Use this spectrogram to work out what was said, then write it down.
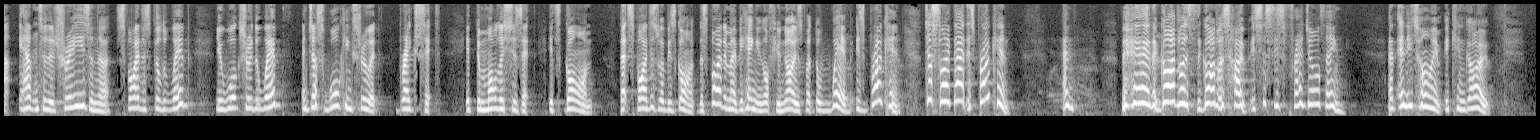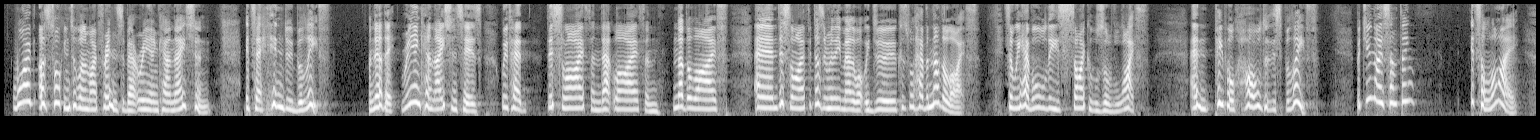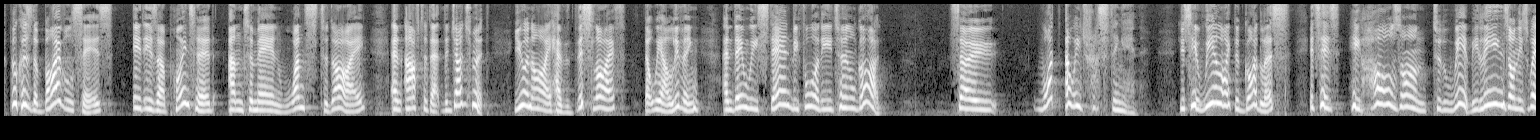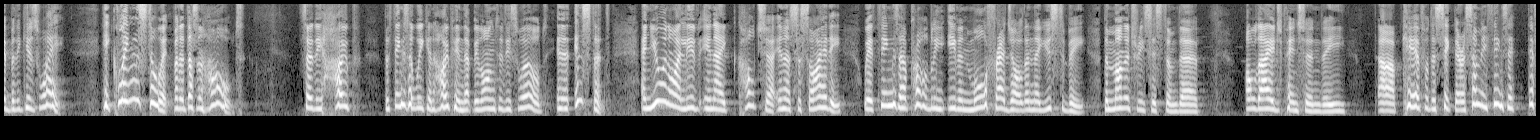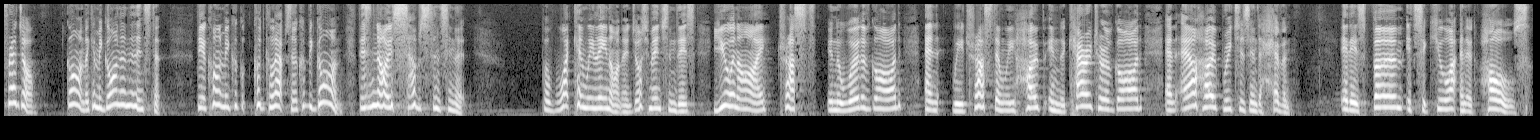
uh, out into the trees and the spiders build a web? You walk through the web, and just walking through it breaks it. It demolishes it. It's gone. That spider's web is gone. The spider may be hanging off your nose, but the web is broken. Just like that, it's broken. And the godless, the godless hope, it's just this fragile thing. At any time, it can go. Why, I was talking to one of my friends about reincarnation. It's a Hindu belief. Now, the reincarnation says we've had this life and that life and another life, and this life, it doesn't really matter what we do because we'll have another life. So we have all these cycles of life. And people hold to this belief. But you know something? It's a lie because the Bible says it is appointed unto man once to die, and after that, the judgment. You and I have this life that we are living, and then we stand before the eternal God. So, what are we trusting in? You see, we are like the godless. It says he holds on to the web, he leans on his web, but it gives way. He clings to it, but it doesn't hold. So, the hope, the things that we can hope in that belong to this world in an instant. And you and I live in a culture, in a society where things are probably even more fragile than they used to be. The monetary system, the old age pension, the uh, care for the sick, there are so many things that they're fragile, gone. They can be gone in an instant. The economy could, could collapse and it could be gone. There's no substance in it. But what can we lean on? And Josh mentioned this. You and I trust in the Word of God, and we trust and we hope in the character of God, and our hope reaches into heaven. It is firm, it's secure, and it holds.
